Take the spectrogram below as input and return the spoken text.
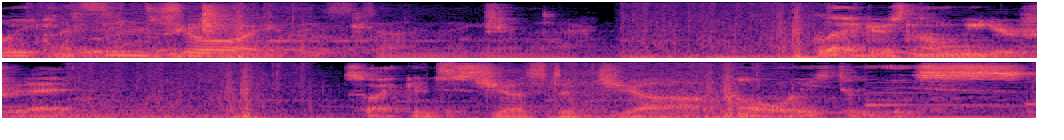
Oh, you can Let's enjoy this time together. Glad there's no meter for that. So I can just just a job. always do this.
